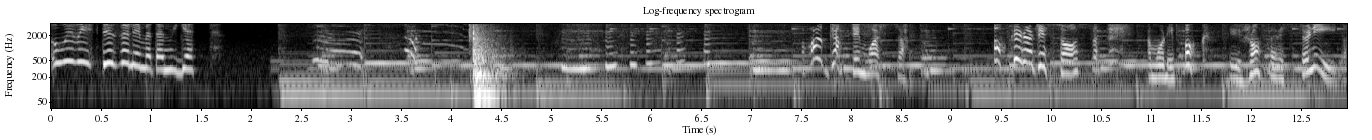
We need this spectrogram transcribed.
Oui, oui, désolée, Madame Huguette. Regardez-moi ça. Oh, quelle indécence À mon époque, les gens savaient se tenir.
